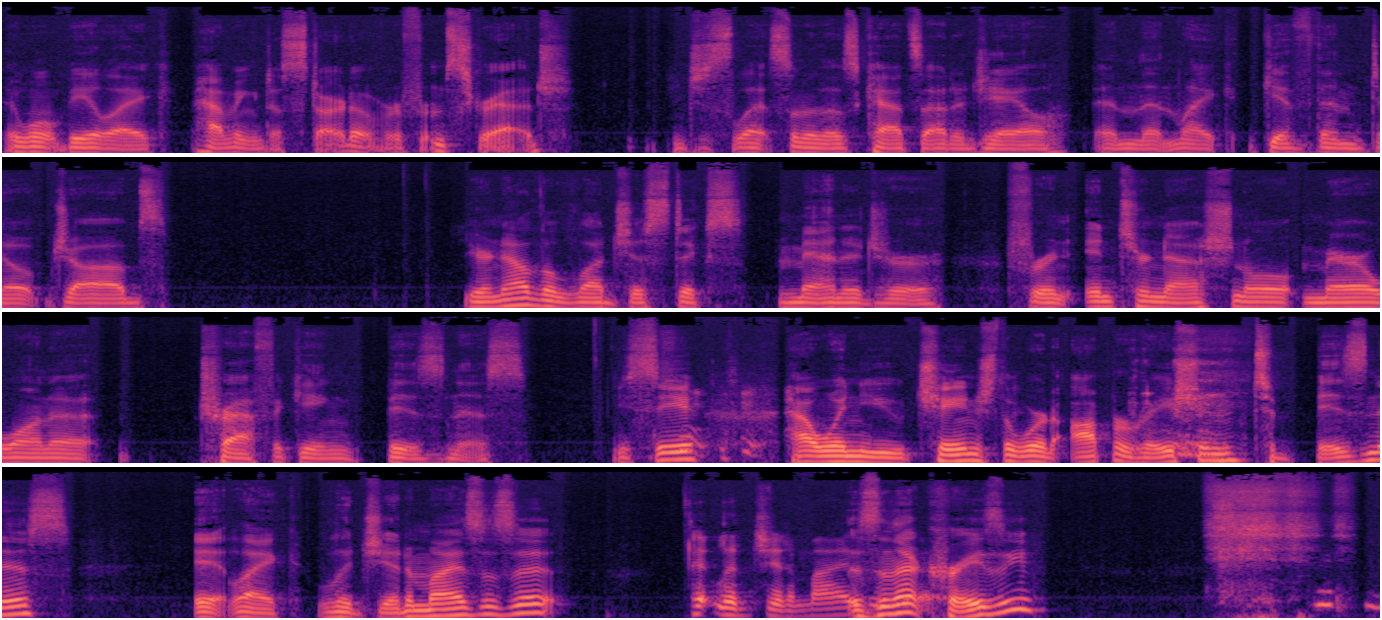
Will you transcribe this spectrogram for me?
it won't be like having to start over from scratch. Just let some of those cats out of jail and then like give them dope jobs. You're now the logistics manager for an international marijuana trafficking business. You see how when you change the word operation to business, it like legitimizes it? It legitimizes. Isn't that it. crazy?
